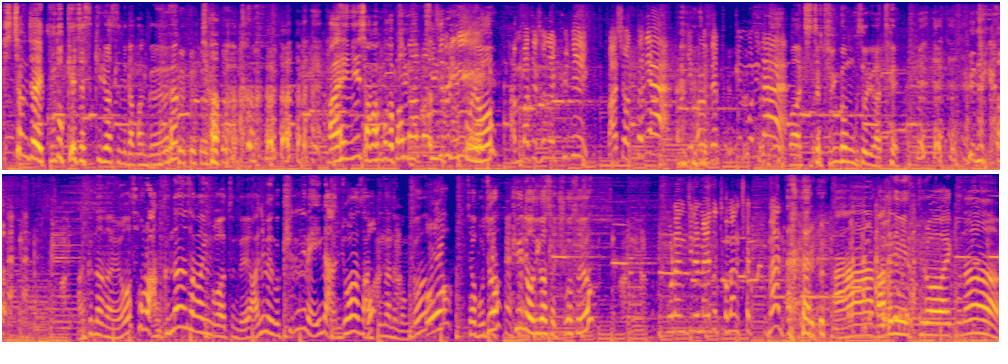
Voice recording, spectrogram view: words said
시청자의 구독 해제 스킬이었습니다 방금. 자, 다행히 자만보가 잠만보 피- 지르기. 피했고요. 반바지 손에 큐딩 맛이 어떠냐? 이게 바로 내 포켓몬이다. 와 진짜 주인공 목소리 같아. 그니까. 안 끝나나요? 서로 안 끝나는 상황인 것 같은데 아니면 이거 큐님 에임이 안 좋아서 안 끝나는 건가? 어? 자 뭐죠? 큐님 어디 갔어요? 죽었어요? 꼬랑지를 말고 도망쳤구만. 아 마그님이 들어와 있구나.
